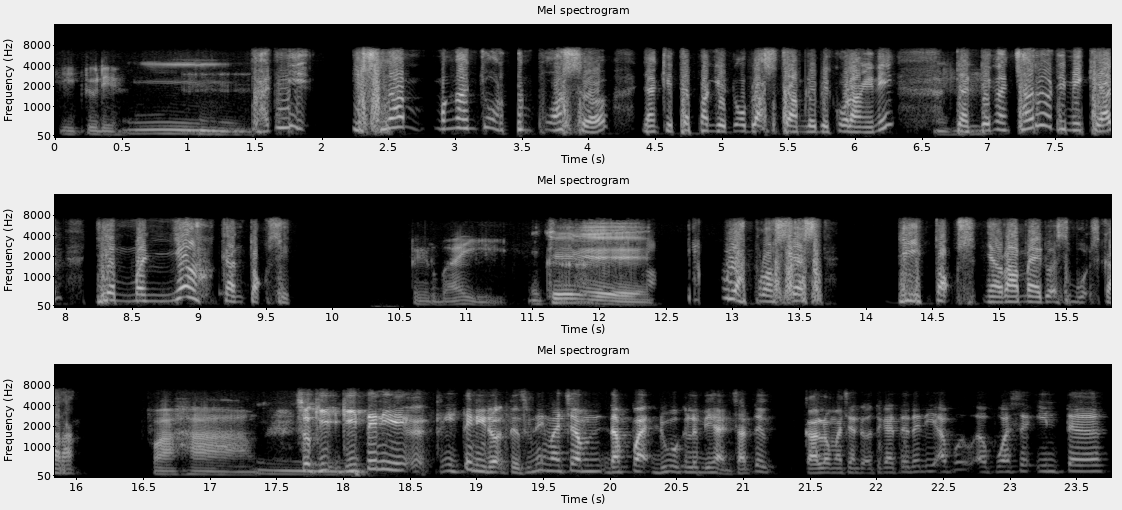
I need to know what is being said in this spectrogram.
Itu dia. Hmm. Jadi Islam menganjurkan puasa yang kita panggil 12 jam lebih kurang ini mm-hmm. dan dengan cara demikian dia menyahkan toksin. Terbaik. Okey. Itulah proses detox yang ramai dok sebut sekarang. Faham. Hmm. So kita ni kita ni doktor sebenarnya macam dapat dua kelebihan. Satu kalau macam doktor kata tadi apa uh, puasa inter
